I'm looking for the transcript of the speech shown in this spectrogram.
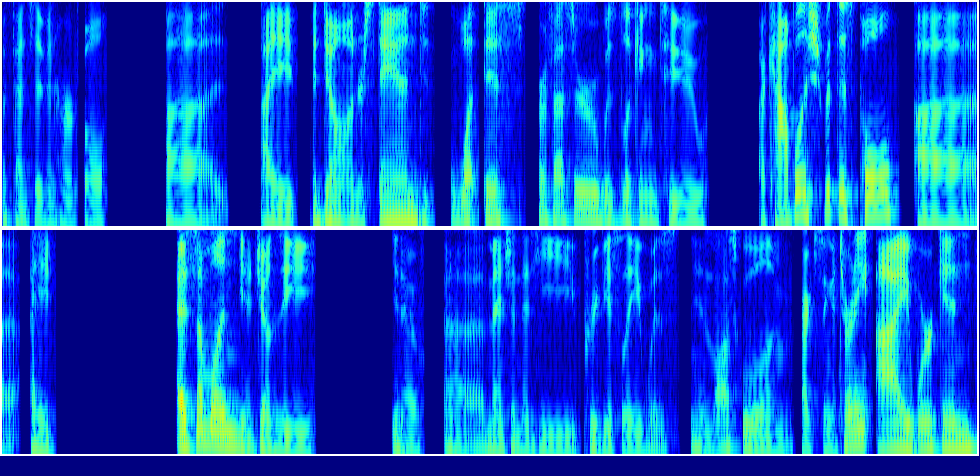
offensive and hurtful. Uh, I I don't understand what this professor was looking to accomplish with this poll. Uh, I, as someone, you know, Jonesy, you know, uh, mentioned that he previously was in law school and practicing attorney. I work in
